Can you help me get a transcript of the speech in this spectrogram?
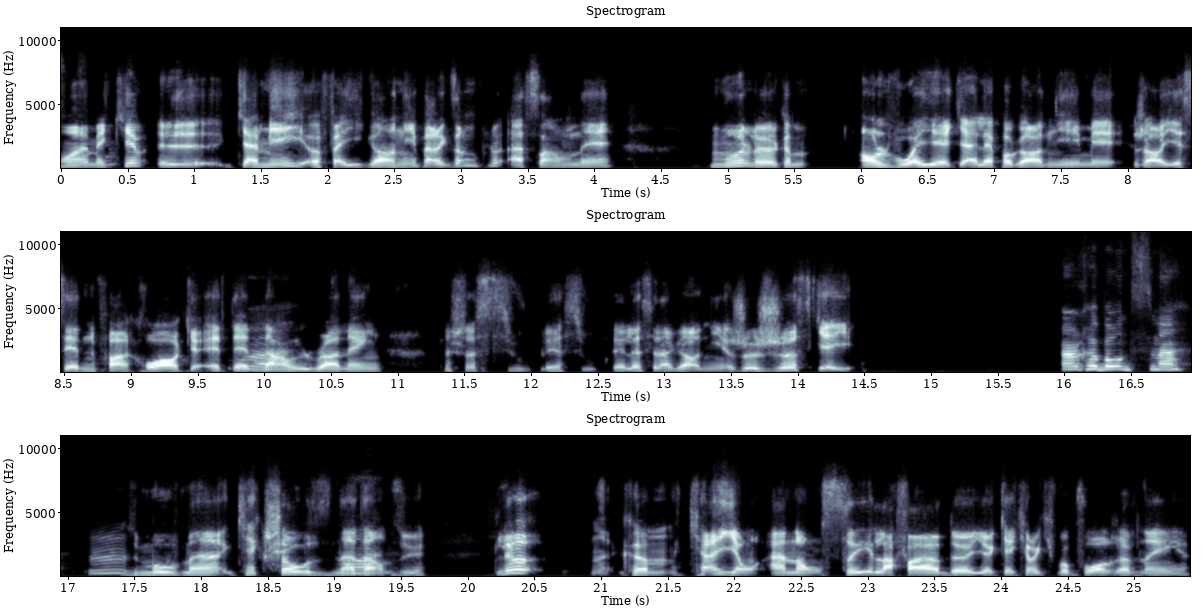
Ouais, mais Kim- euh, Camille a failli gagner, par exemple. là. Elle s'en venait. Moi, là, comme on le voyait qu'elle allait pas gagner, mais genre, il essayait de nous faire croire qu'elle était Ouais. dans le running. Là, je suis s'il vous plaît, s'il vous plaît, laissez-la gagner. Je veux juste qu'il y ait Un rebondissement. Hmm. du mouvement, quelque chose d'inattendu. Là, comme quand ils ont annoncé l'affaire de il y a quelqu'un qui va pouvoir revenir,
